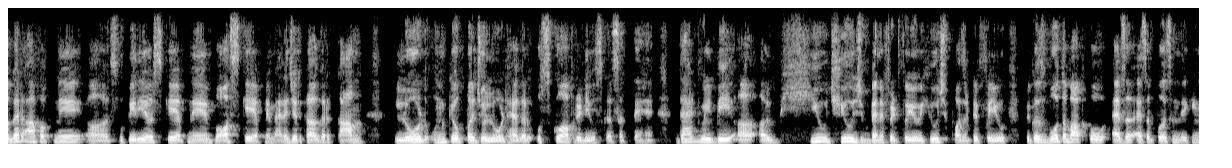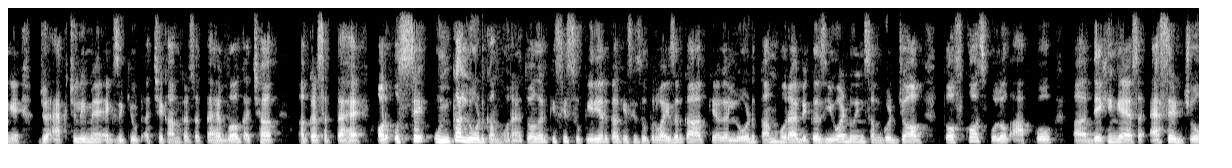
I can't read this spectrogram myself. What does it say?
अगर आप अपने सुपीरियर्स uh, के अपने बॉस के अपने मैनेजर का अगर काम लोड उनके ऊपर जो लोड है, अगर उसको आप रिड्यूस कर सकते हैं that will be huge huge benefit for you huge positive for you because वो तब आपको एज अ पर्सन देखेंगे जो एक्चुअली में एग्जीक्यूट अच्छे काम कर सकता है वर्क अच्छा कर सकता है और उससे उनका लोड कम हो रहा है। तो अगर किसी सुपीरियर का, किसी सुपरवाइजर का आपके अगर लोड कम हो रहा है because you are doing some good job तो ऑफ़ कोर्स वो लोग आपको देखेंगे ऐसा एसेट जो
